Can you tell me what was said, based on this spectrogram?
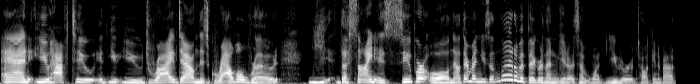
and you have to it, you you drive down this gravel road. The sign is super old. Now their menu's a little bit bigger than you know some what you were talking about.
